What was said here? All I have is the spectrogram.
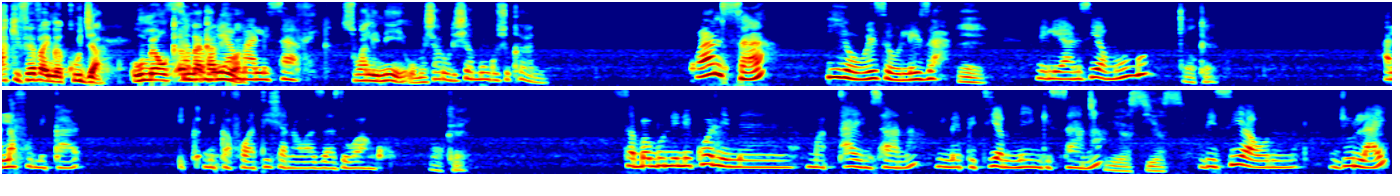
Aki favor imekuja. Umeonekaniwa. mali safi. Swali ni umesharudishia Mungu shukrani? Kwanza hiyo uweze uliza. Eh. Nilianzia Mungu Okay. alafu nika ika- nikafuatisha na wazazi wangu, Okay. Sababu nilikuwa nime mark time sana, nimepitia mengi sana. Yes, yes. This year on July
